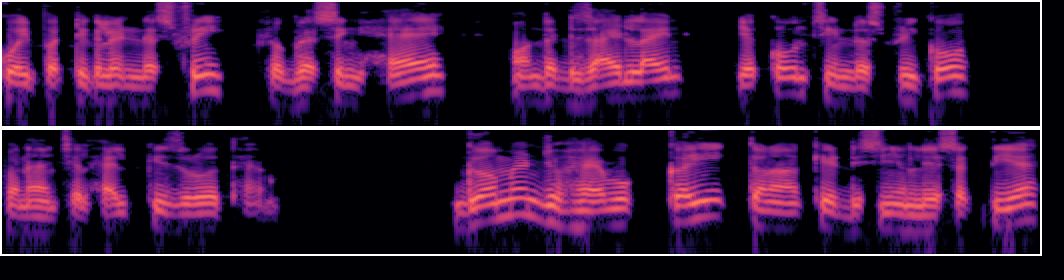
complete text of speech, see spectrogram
कोई पर्टिकुलर इंडस्ट्री प्रोग्रेसिंग है ऑन द डिजाइड लाइन या कौन सी इंडस्ट्री को फाइनेंशियल हेल्प की ज़रूरत है। गवर्नमेंट जो है वो कई तरह के डिसीज़न ले सकती है।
